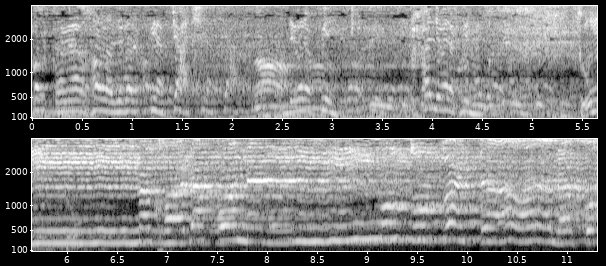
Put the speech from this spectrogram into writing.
خلق انا خلق اللي بالك فيها بتاعتي اللي بالك فيها خلي بالك منها ثم خلقنا النطفة علقة.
